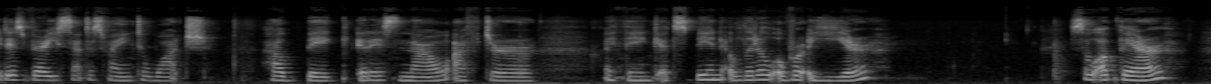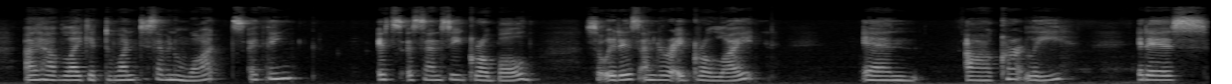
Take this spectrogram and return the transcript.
it is very satisfying to watch how big it is now after I think it's been a little over a year. So up there, I have like a 27 watts, I think. It's a Sansi grow bulb. So it is under a grow light. And uh, currently it is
